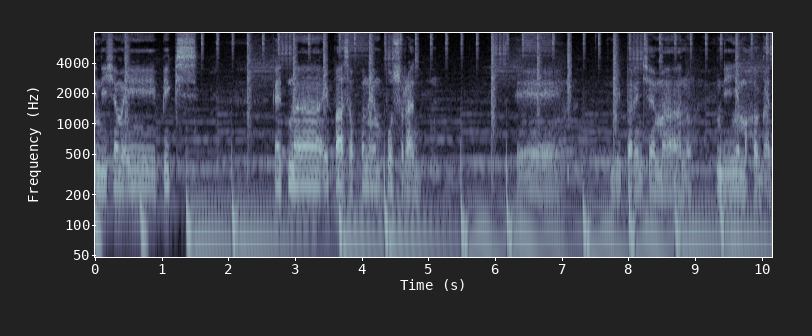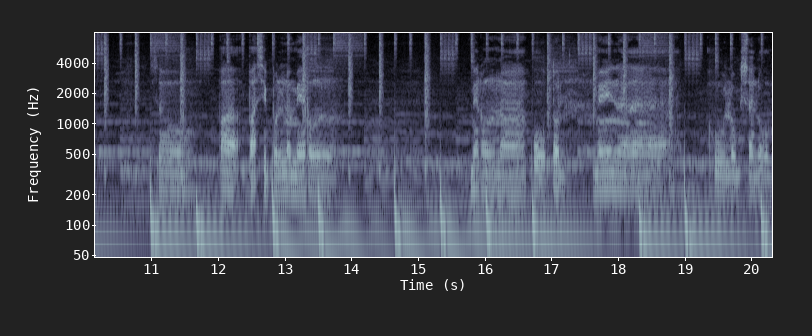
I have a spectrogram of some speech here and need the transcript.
hindi siya mai-fix kahit na ipasok ko na yung push rod eh hindi pa rin siya maano hindi niya makagat so pa possible na merong merong na putol may na hulog sa loob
